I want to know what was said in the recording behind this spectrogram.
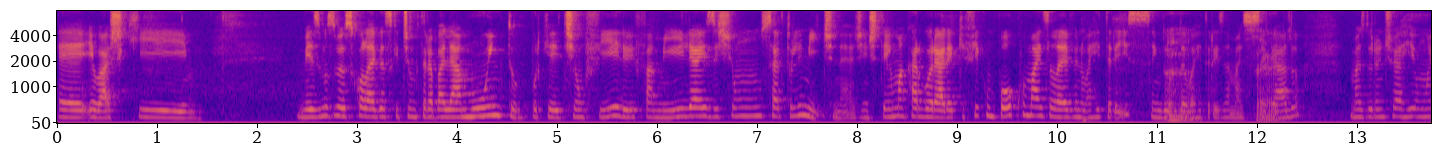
É, eu acho que mesmo os meus colegas que tinham que trabalhar muito porque tinham filho e família, existe um certo limite, né? A gente tem uma carga horária que fica um pouco mais leve no R3, sem dúvida Aham. o R3 é mais Certo. sossegado. Mas durante o R1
